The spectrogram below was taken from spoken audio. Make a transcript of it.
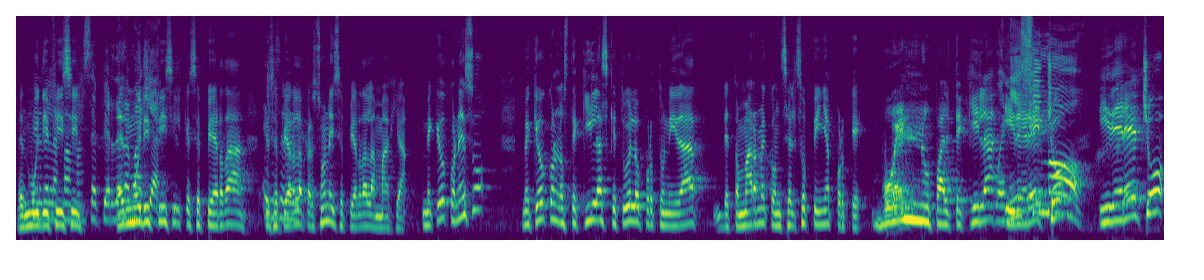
Se es muy difícil. se pierde es la muy magia. difícil que se pierda, que Eso se pierda la persona y se pierda la magia. Me quedo con eso. Me quedo con los tequilas que tuve la oportunidad de tomarme con Celso Piña porque bueno para el tequila y derecho y derecho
